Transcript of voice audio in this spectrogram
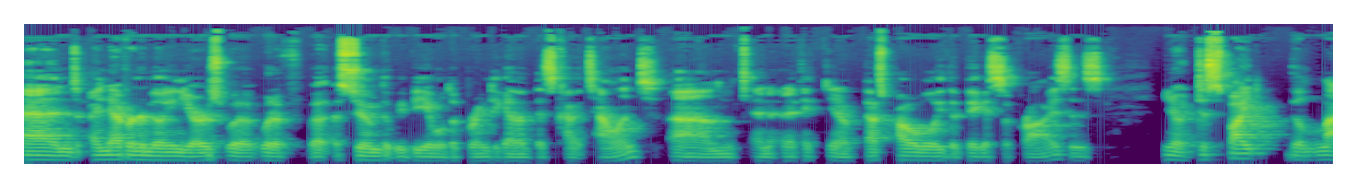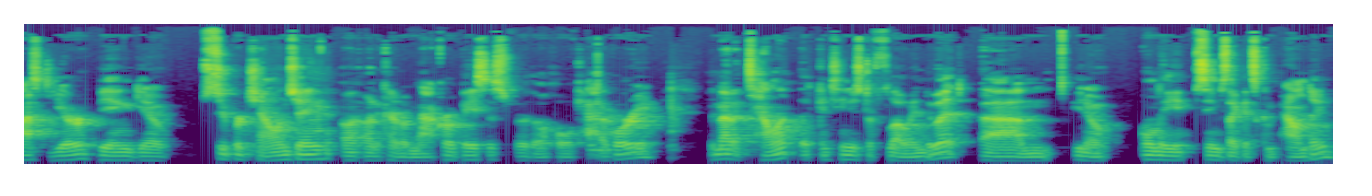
And I never in a million years would have, would have assumed that we'd be able to bring together this kind of talent. Um, and, and I think, you know, that's probably the biggest surprise is, you know, despite the last year being, you know, super challenging on, on kind of a macro basis for the whole category, the amount of talent that continues to flow into it, um, you know, only seems like it's compounding.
